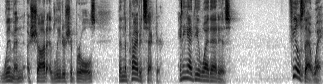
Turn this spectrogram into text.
women a shot at leadership roles than the private sector. Any idea why that is? Feels that way.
